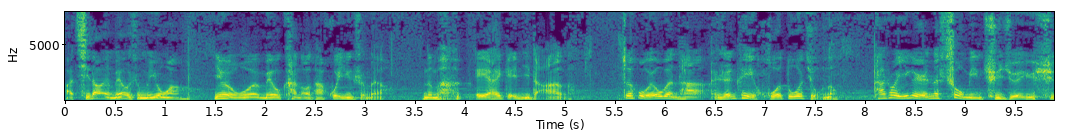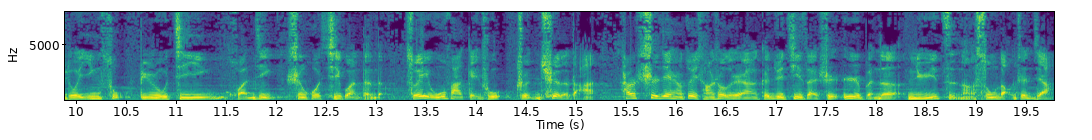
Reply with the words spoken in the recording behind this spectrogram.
啊，祈祷也没有什么用啊，因为我也没有看到他回应什么呀。那么 AI 给你答案了。最后我又问他，人可以活多久呢？他说，一个人的寿命取决于许多因素，比如基因、环境、生活习惯等等，所以无法给出准确的答案。他说，世界上最长寿的人啊，根据记载是日本的女子呢松岛正佳，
